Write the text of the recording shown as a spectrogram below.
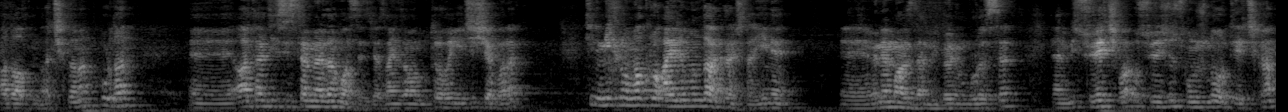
adı altında açıklanan. Buradan e, alternatif sistemlerden bahsedeceğiz. Aynı zamanda bu tarafa geçiş yaparak. Şimdi mikro makro ayrımında arkadaşlar yine e, önem arz eden bir bölüm burası. Yani bir süreç var. O sürecin sonucunda ortaya çıkan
